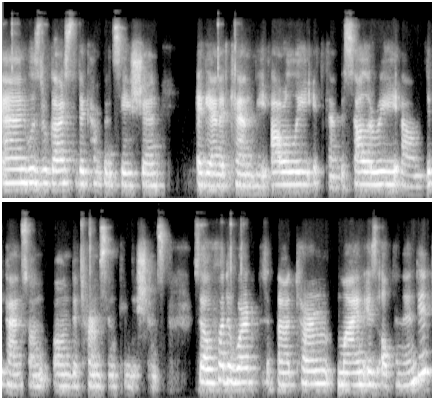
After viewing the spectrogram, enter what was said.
And with regards to the compensation, again, it can be hourly, it can be salary, um, depends on, on the terms and conditions. So for the work uh, term, mine is open-ended,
